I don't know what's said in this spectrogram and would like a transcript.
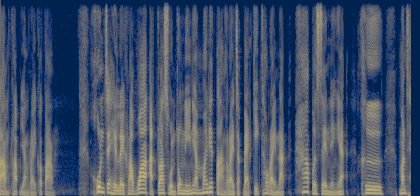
ตามครับ อย่างไรก็ตาม คุณจะเห็นเลยครับว่าอัตราส่วนตรงนี้เนี่ยไม่ได้ต่างอะไรจาก 8 กิกเท่าไหร่นัก 5%อย่างเงี้ย คือมันแท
